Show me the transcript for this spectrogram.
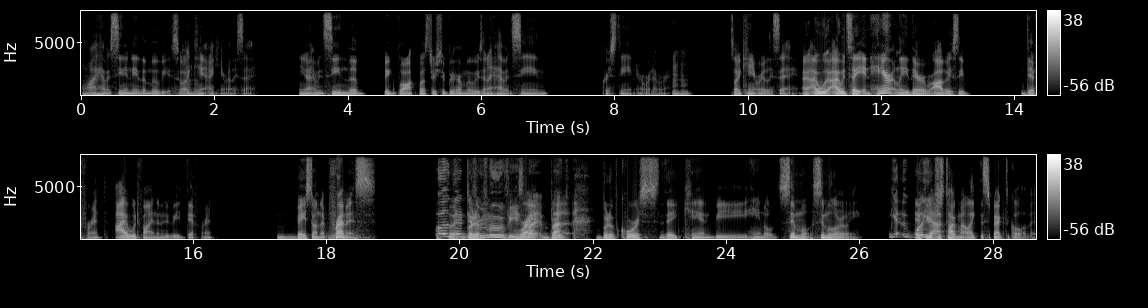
Well, I haven't seen any of the movies, so I Mhm. can't. I can't really say. You know, I haven't seen the big blockbuster superhero movies, and I haven't seen Christine or whatever. Mhm. So I can't really say. I, I would. I would say inherently they're obviously different. I would find them to be different based on the premise. Well, but- they're but different of- movies, right, but but but, but of course they can be handled simil- similarly yeah, well, if you're yeah, just talking about like the spectacle of it.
